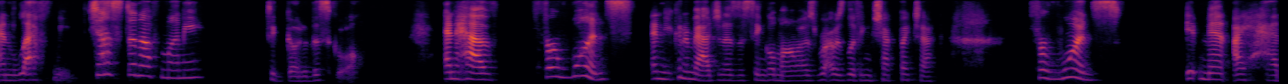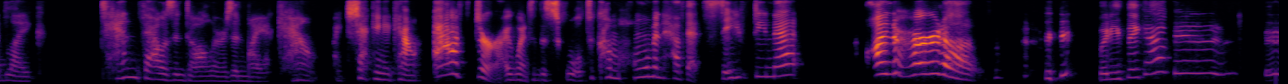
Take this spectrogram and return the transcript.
and left me just enough money to go to the school and have, for once, and you can imagine as a single mom, I was, I was living check by check. For once, it meant I had like $10,000 in my account, my checking account, after I went to the school to come home and have that safety net. Unheard of. what do you think happened?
